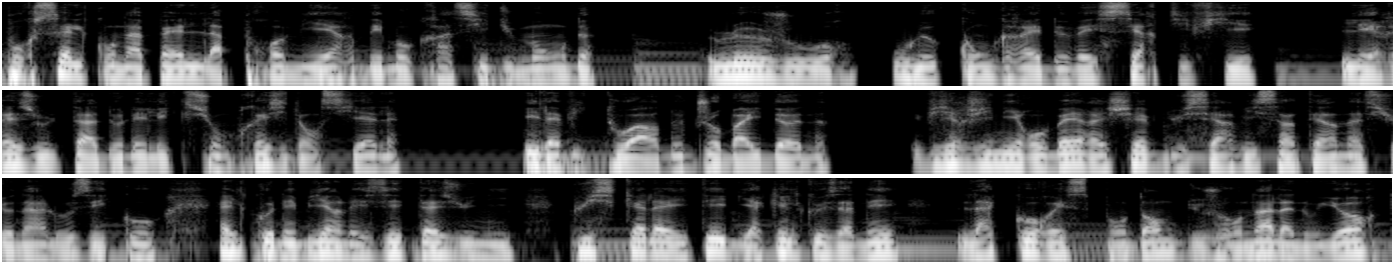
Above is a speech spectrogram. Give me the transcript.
pour celle qu'on appelle la première démocratie du monde, le jour où le Congrès devait certifier les résultats de l'élection présidentielle et la victoire de Joe Biden. Virginie Robert est chef du service international aux échos. Elle connaît bien les États-Unis, puisqu'elle a été il y a quelques années la correspondante du journal à New York.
